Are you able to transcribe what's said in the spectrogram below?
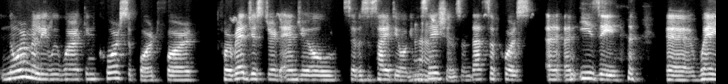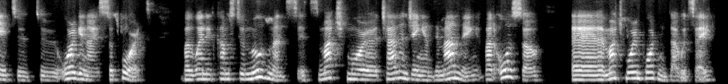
Normally, we work in core support for for registered NGO civil society organizations, and that's of course a- an easy uh, way to to organize support. But when it comes to movements, it's much more challenging and demanding, but also uh, much more important, I would say.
